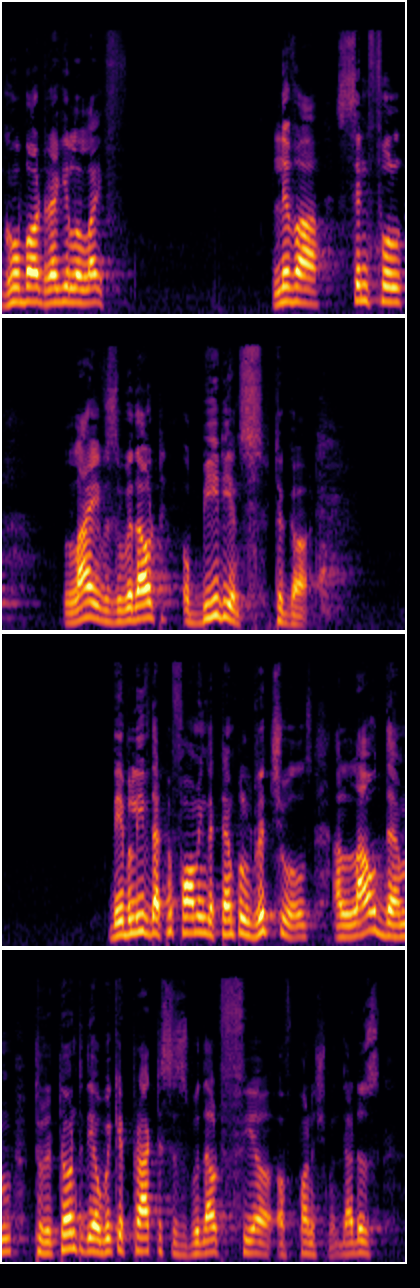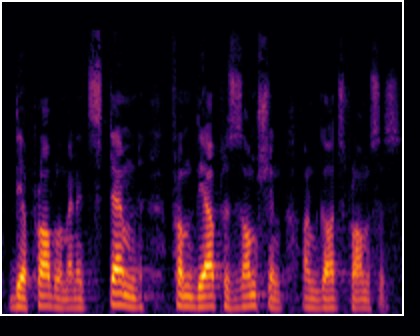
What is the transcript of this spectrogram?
Go about regular life. Live our sinful lives without obedience to God. They believed that performing the temple rituals allowed them to return to their wicked practices without fear of punishment. That is their problem, and it stemmed from their presumption on God's promises.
